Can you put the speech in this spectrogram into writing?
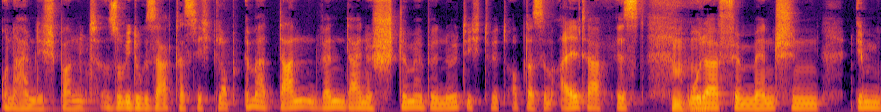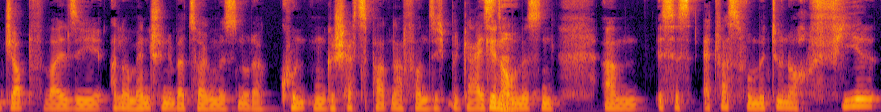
Unheimlich spannend. So wie du gesagt hast, ich glaube immer dann, wenn deine Stimme benötigt wird, ob das im Alltag ist mhm. oder für Menschen im Job, weil sie andere Menschen überzeugen müssen oder Kunden, Geschäftspartner von sich begeistern genau. müssen, ähm, ist es etwas, womit du noch viel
